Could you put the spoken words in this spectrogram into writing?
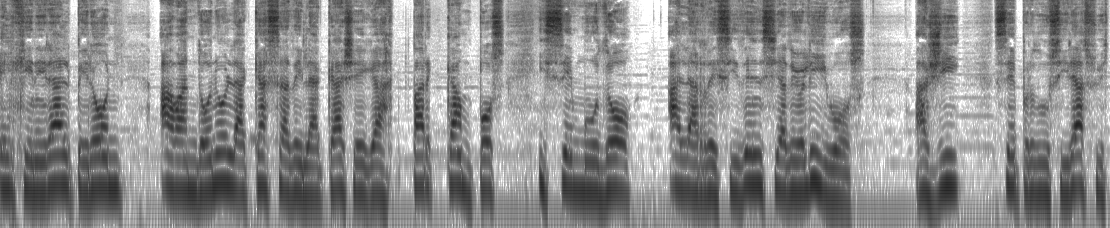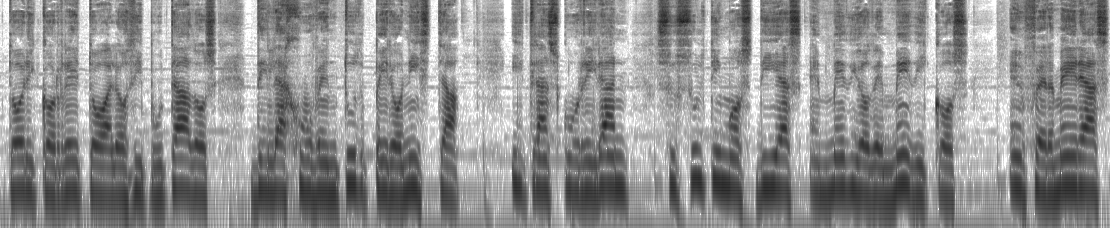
el general Perón abandonó la casa de la calle Gaspar Campos y se mudó a la residencia de Olivos. Allí se producirá su histórico reto a los diputados de la juventud peronista y transcurrirán sus últimos días en medio de médicos, enfermeras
